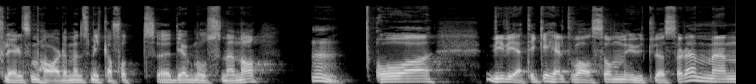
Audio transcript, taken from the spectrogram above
Flere som har det, men som ikke har fått eh, diagnosen ennå. Og vi vet ikke helt hva som utløser det, men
